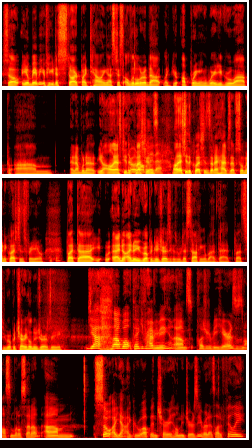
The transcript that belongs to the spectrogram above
so you know maybe if you could just start by telling us just a little bit about like your upbringing, where you grew up. Um, and I'm gonna, you know, I'll ask you Throw the all the questions. I'll ask you the questions that I have because I have so many questions for you. But uh, I know I know you grew up in New Jersey because we're just talking about that. But so you grew up in Cherry Hill, New Jersey. Yeah. Uh, well, thank you for having me. Um, it's a pleasure to be here. This is an awesome little setup. Um, so, uh, yeah, I grew up in Cherry Hill, New Jersey, right outside of Philly.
